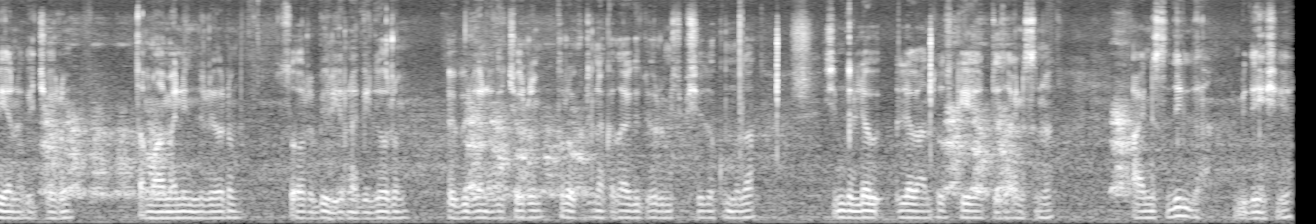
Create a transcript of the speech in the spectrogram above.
bir yana geçiyorum. Tamamen indiriyorum. Sonra bir yana geliyorum. Öbür yana geçiyorum. Profiline kadar gidiyorum hiçbir şey dokunmadan. Şimdi Le Lewandowski'ye yapacağız aynısını. Aynısı değil de bir değişiği.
